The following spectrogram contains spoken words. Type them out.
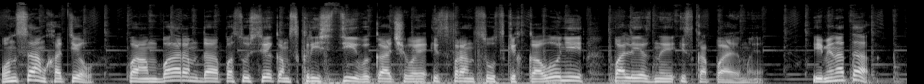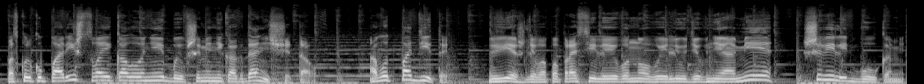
Он сам хотел по амбарам да по сусекам скрести, выкачивая из французских колоний полезные ископаемые. Именно так, поскольку Париж свои колонии бывшими никогда не считал. А вот поди ты, вежливо попросили его новые люди в Неомее шевелить булками.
